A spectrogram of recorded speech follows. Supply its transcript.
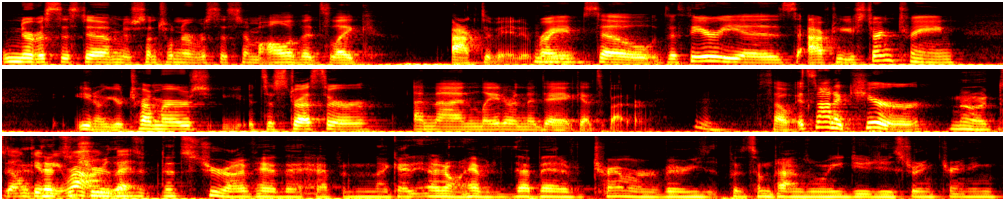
nervous system, your central nervous system, all of it's like activated, right? So the theory is after you strength train, you know, your tremors, it's a stressor, and then later in the day it gets better. So it's not a cure. No, it's, Don't get that's me wrong, true. but- That's, that's true. I've had that happen. Like I, I don't have that bad of a tremor very, but sometimes when we do do strength training,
